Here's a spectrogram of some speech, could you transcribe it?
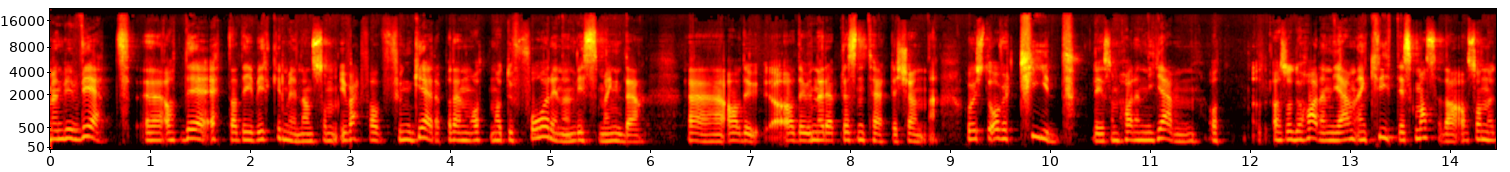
men vi vet uh, at det er et av de virkemidlene som i hvert fall fungerer på den måten at du får inn en viss mengde av det, av det underrepresenterte kjønnet. Og Hvis du over tid liksom har en jevn og altså du har en, jevn, en kritisk masse da, av sånne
